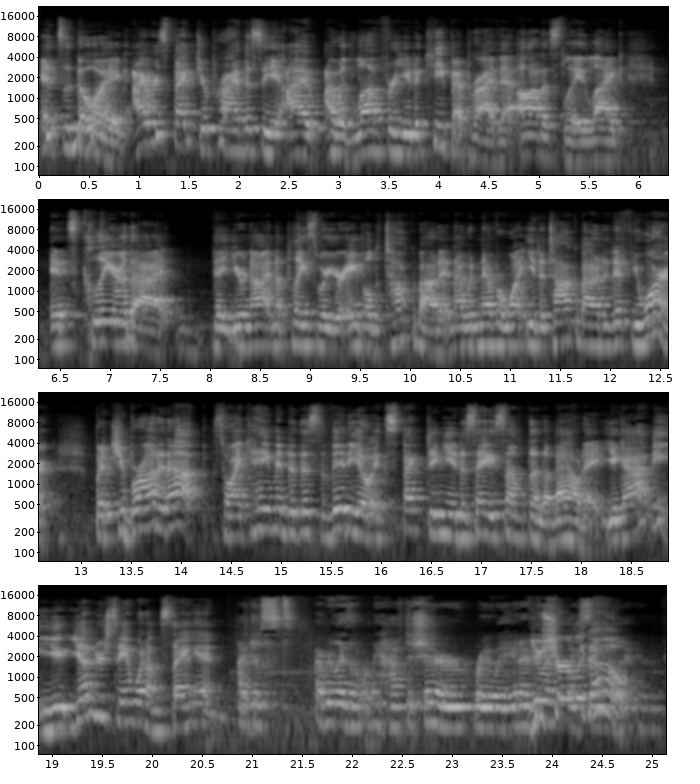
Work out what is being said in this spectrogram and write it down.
It's annoying. I respect your privacy. I i would love for you to keep it private honestly. Like it's clear that that you're not in a place where you're able to talk about it and i would never want you to talk about it if you weren't but you brought it up so i came into this video expecting you to say something about it you got me you, you understand what i'm saying I just I realize I don't really have to share right away, and I You surely don't. and,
